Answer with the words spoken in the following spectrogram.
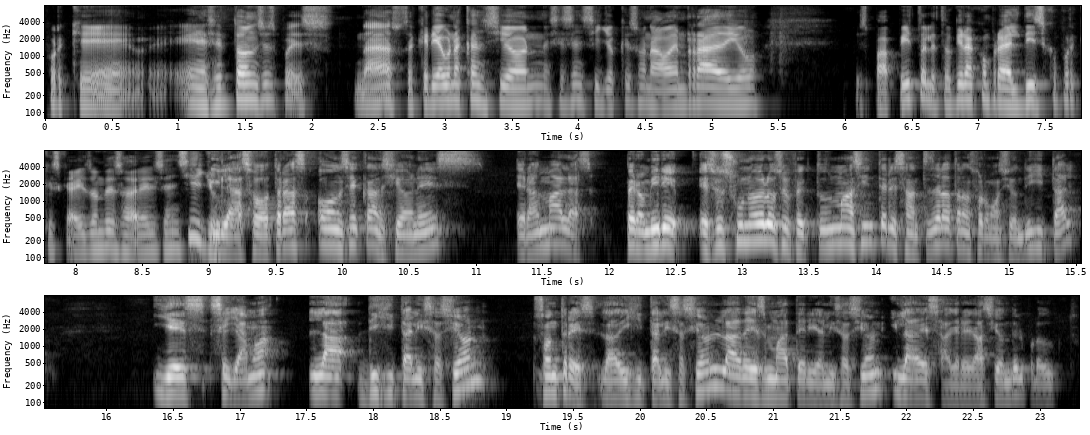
Porque, en ese entonces, pues nada, usted quería una canción, ese sencillo que sonaba en radio, pues papito, le tengo que ir a comprar el disco porque es que ahí es donde sale el sencillo. Y las otras 11 canciones eran malas. Pero mire, eso es uno de los efectos más interesantes de la transformación digital y es, se llama la digitalización. Son tres, la digitalización, la desmaterialización y la desagregación del producto.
